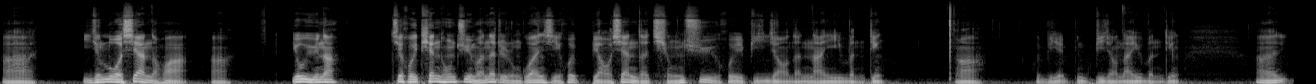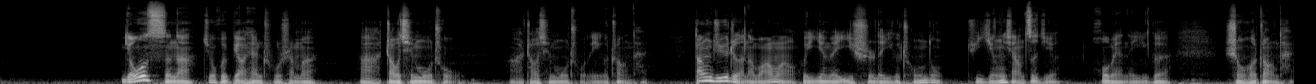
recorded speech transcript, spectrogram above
啊已经落陷的话啊，由于呢借会天同巨门的这种关系，会表现的情绪会比较的难以稳定，啊，比比较难以稳定，呃。由此呢，就会表现出什么啊？朝秦暮楚啊，朝秦暮楚的一个状态。当局者呢，往往会因为一时的一个冲动，去影响自己后面的一个生活状态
